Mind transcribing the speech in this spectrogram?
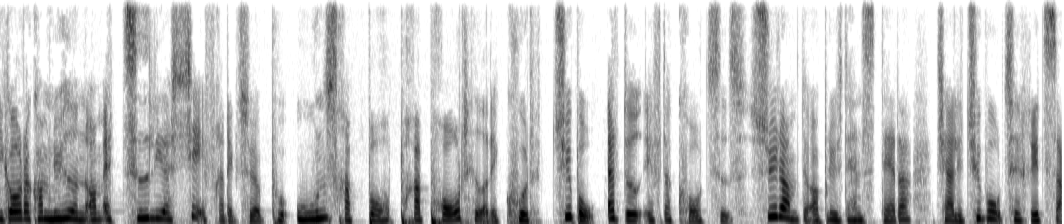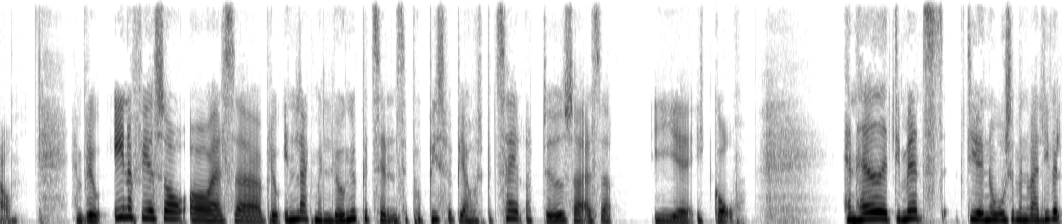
I går der kom nyheden om, at tidligere chefredaktør på ugens rapport, hedder det, Kurt Tybo, er død efter kort tids sygdom. Det oplyste hans datter, Charlie Tybo, til Ritzau. Han blev 81 år og altså blev indlagt med lungebetændelse på Bispebjerg Hospital og døde så altså i, øh, i går. Han havde et demensdiagnose, men var alligevel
